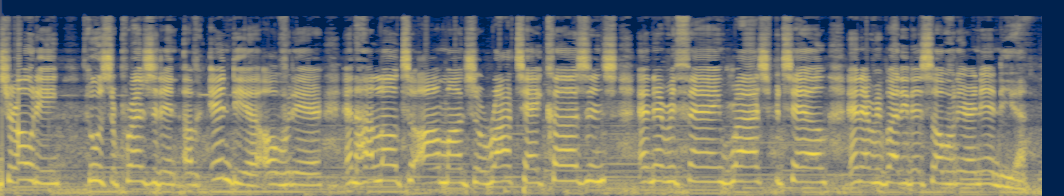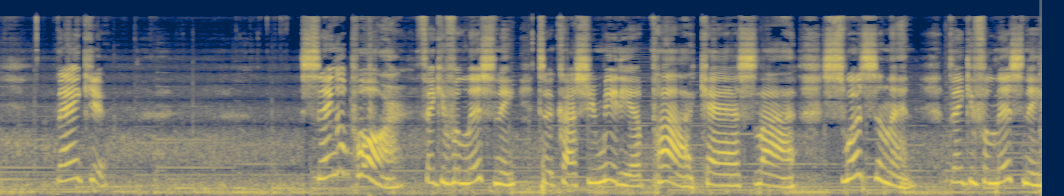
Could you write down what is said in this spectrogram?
Jody, who's the president of India over there. And hello to all my Jarate cousins and everything, Raj Patel, and everybody that's over there in India. Thank you. Singapore, thank you for listening to Akashi Media Podcast Live. Switzerland, thank you for listening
